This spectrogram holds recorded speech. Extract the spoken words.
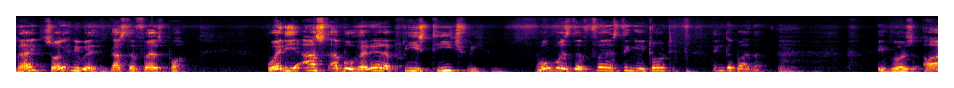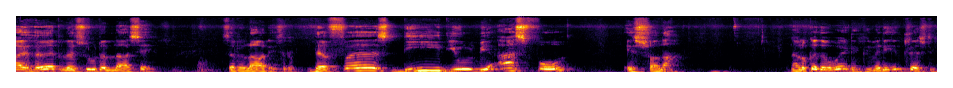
right? So anyway, that's the first part. When he asked Abu Huraira, please teach me, what was the first thing he taught him? Think about that. He goes, I heard Rasulullah say, Sallallahu Alaihi Wasallam, the first deed you will be asked for is salah. Now look at the wording, very interesting.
